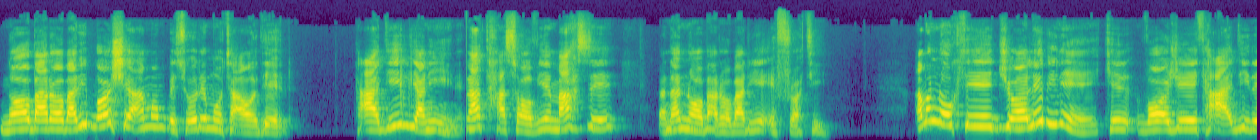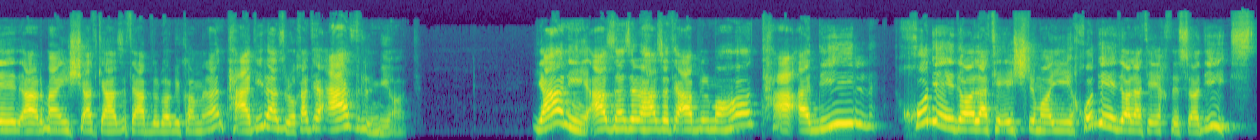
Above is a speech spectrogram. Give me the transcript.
نابرابری باشه اما به طور متعادل. تعدیل یعنی اینه. نه تصاوی محضه و نه نابرابری افراطی. اما نکته جالب اینه که واژه تعدیل در معیشت که حضرت عبدالبابی کاملا تعدیل از لغت عدل میاد. یعنی از نظر حضرت عبدالمها تعدیل خود عدالت اجتماعی خود عدالت اقتصادی است.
